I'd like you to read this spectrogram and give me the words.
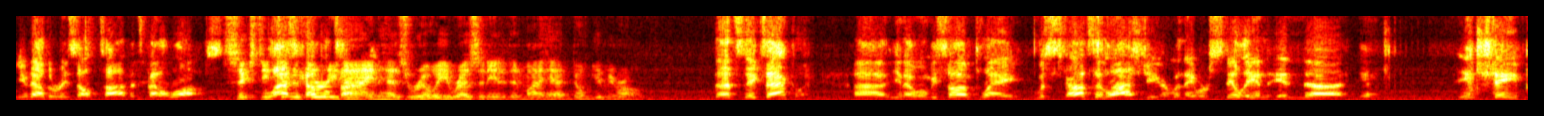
you know the result, Tom. It's been a loss. 62 to couple 39 has really resonated in my head. Don't get me wrong. That's exactly. Uh, you know, when we saw him play Wisconsin last year, when they were still in in uh, in in shape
